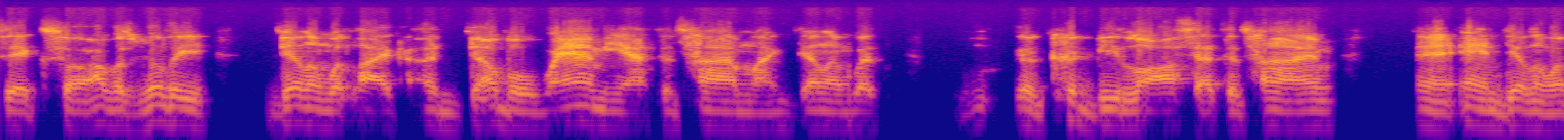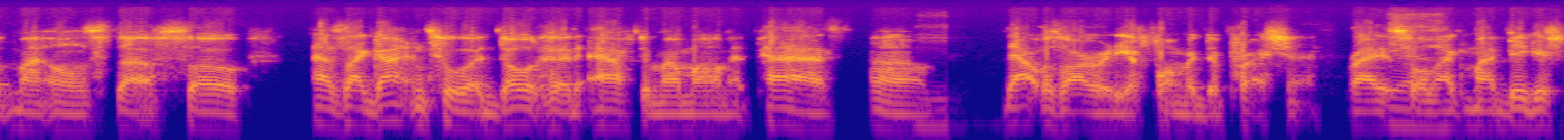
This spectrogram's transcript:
sick, so I was really dealing with like a double whammy at the time, like dealing with could be lost at the time and, and, dealing with my own stuff. So as I got into adulthood after my mom had passed, um, mm. that was already a form of depression, right? Yeah. So like my biggest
